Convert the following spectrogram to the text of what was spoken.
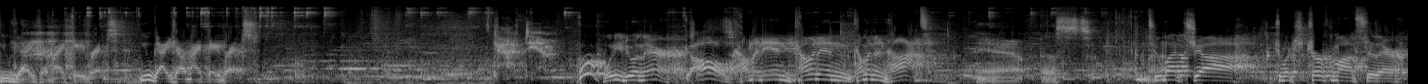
You guys are my favorites. You guys are my favorites. God damn. Whew, what are you doing there? Oh, coming in, coming in, coming in hot. Yeah, just. Too much, uh, too much turf monster there.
